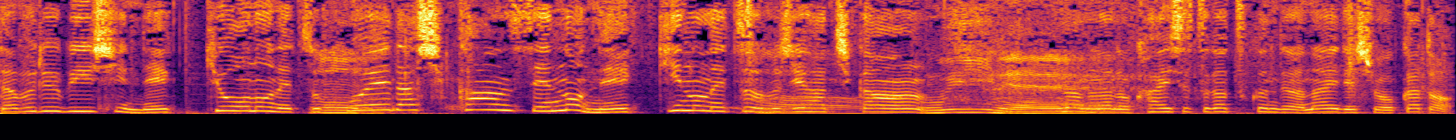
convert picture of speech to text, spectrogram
WBC 熱狂の熱、うん、声出し観戦の熱気の熱藤井八冠。いいね。などなど解説がつくんではないでしょうかと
